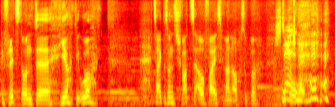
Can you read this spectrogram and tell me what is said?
geflitzt. Und äh, hier die Uhr zeigt es uns schwarz auf weiß. Wir waren auch super Schnell. Super schnell.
